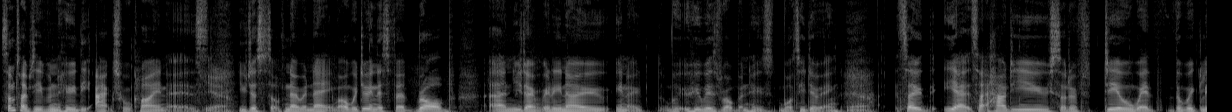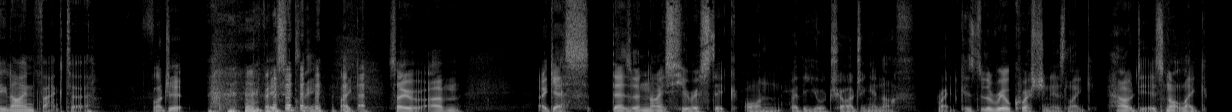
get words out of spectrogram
sometimes even who the actual client is. Yeah. You just sort of know a name. Oh, we're doing this for Rob, and you don't really know, you know, who is Rob and who's what's he doing. Yeah. So yeah, it's like how do you sort of deal with the wiggly line factor? Fudge it. basically. like so, um, I guess there's a nice heuristic on whether you're charging enough, right? Because the real question is like, how do it's not like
